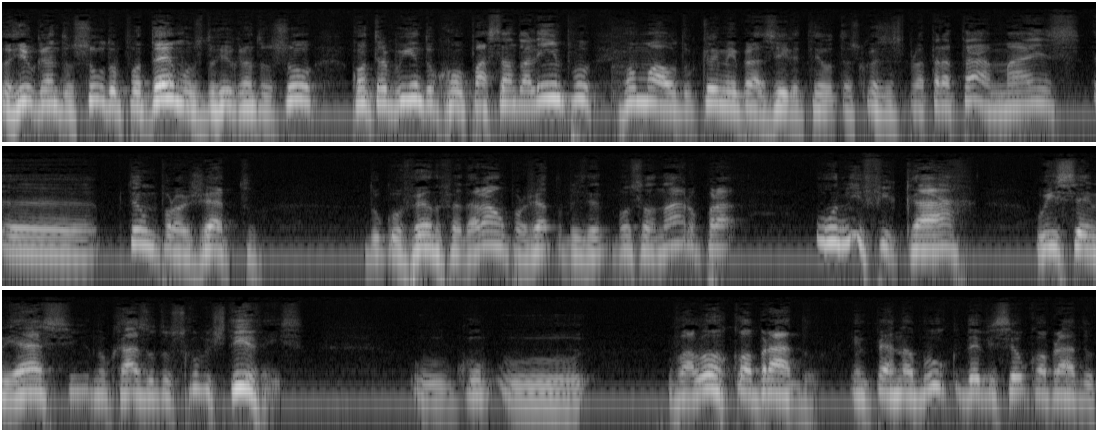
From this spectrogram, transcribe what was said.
do Rio Grande do Sul, do Podemos do Rio Grande do Sul, contribuindo com o Passando a Limpo. Romualdo, o clima em Brasília tem outras coisas para tratar, mas é, tem um projeto do governo federal, um projeto do presidente Bolsonaro para unificar o ICMS no caso dos combustíveis. O, o, o valor cobrado em Pernambuco deve ser o cobrado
